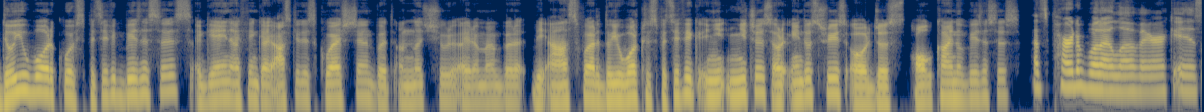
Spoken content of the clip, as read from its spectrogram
do you work with specific businesses? Again, I think I asked you this question, but I'm not sure I remember the answer. Do you work with specific niches or industries or just all kind of businesses? That's part of what I love, Eric, is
